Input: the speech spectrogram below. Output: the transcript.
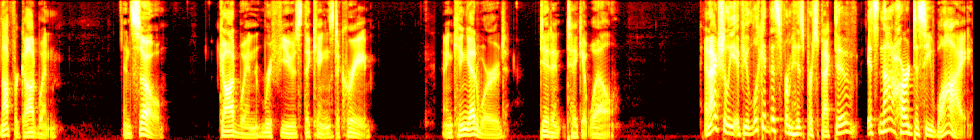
not for Godwin. And so, Godwin refused the king's decree. And King Edward didn't take it well. And actually, if you look at this from his perspective, it's not hard to see why.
